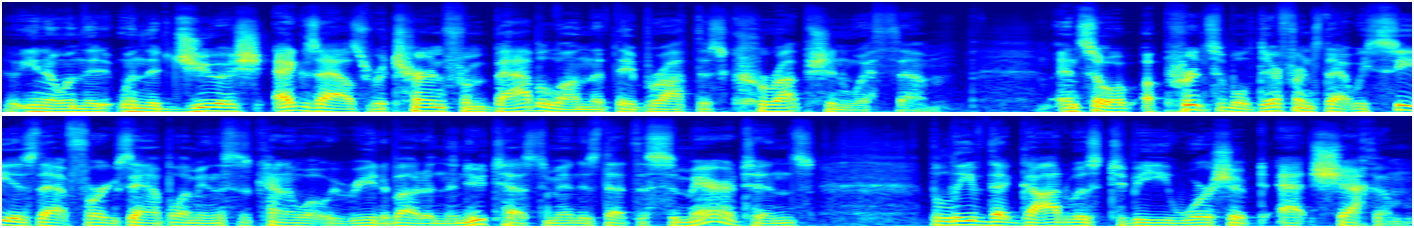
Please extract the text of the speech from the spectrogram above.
you know, when the, when the Jewish exiles returned from Babylon, that they brought this corruption with them. And so, a, a, principal difference that we see is that, for example, I mean, this is kind of what we read about in the New Testament, is that the Samaritans believed that God was to be worshipped at Shechem,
